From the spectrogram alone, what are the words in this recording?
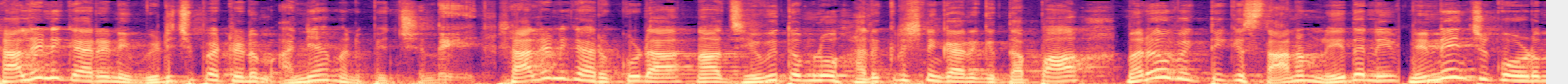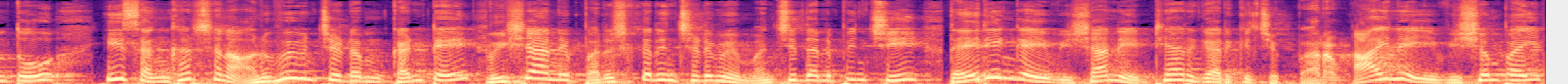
శాలిని గారిని విడిచిపెట్టడం అన్యాయమనిపించింది. శాలిని గారు కూడా నా జీవితంలో హరికృష్ణ గారికి తప్ప మరో వ్యక్తికి స్థానం లేదని నిర్ణయించుకోవడంతో ఈ సంఘర్షణ అనుభవించడం కంటే విషయాన్ని పరిష్కరించడమే మంచిదనిపించి ధైర్యంగా ఈ విషయాన్ని ఎన్టీఆర్ గారికి చెప్పారు. ఆయన ఈ విషయంపై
